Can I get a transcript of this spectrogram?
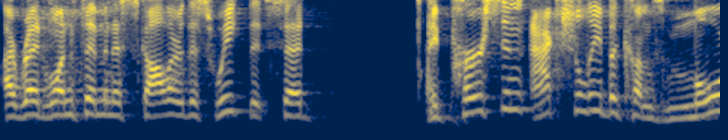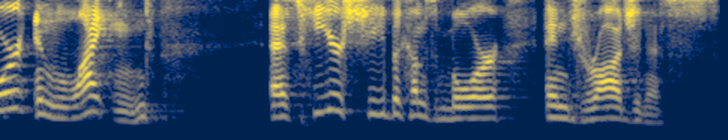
I read one feminist scholar this week that said a person actually becomes more enlightened as he or she becomes more androgynous.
